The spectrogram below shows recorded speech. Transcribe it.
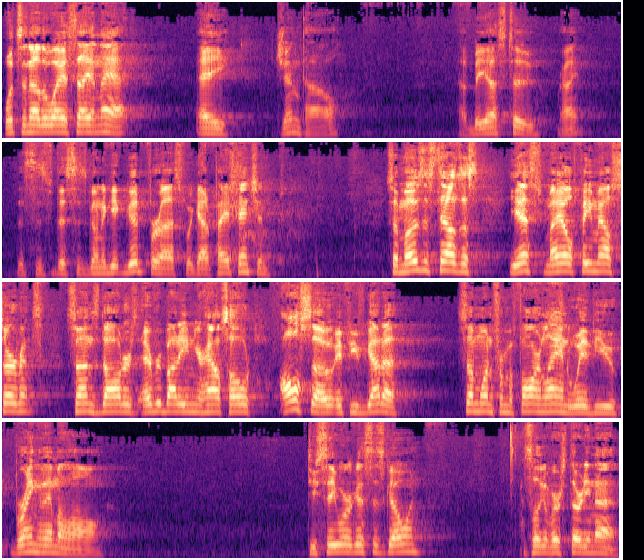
What's another way of saying that? A Gentile. That'd be us too, right? This is, this is going to get good for us. we got to pay attention. So Moses tells us yes, male, female servants, sons, daughters, everybody in your household. Also, if you've got a, someone from a foreign land with you, bring them along. Do you see where this is going? Let's look at verse 39.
